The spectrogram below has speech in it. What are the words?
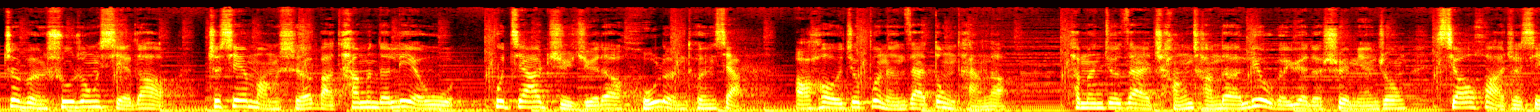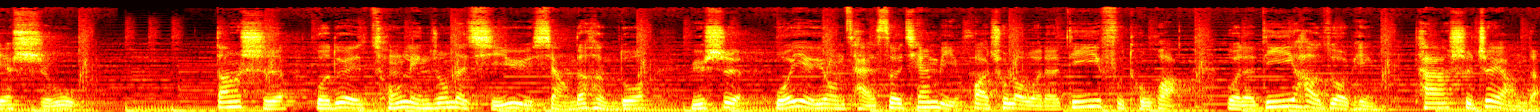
这本书中写道，这些蟒蛇把它们的猎物不加咀嚼的囫囵吞下，而后就不能再动弹了，它们就在长长的六个月的睡眠中消化这些食物。当时我对丛林中的奇遇想得很多，于是我也用彩色铅笔画出了我的第一幅图画，我的第一号作品。它是这样的：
